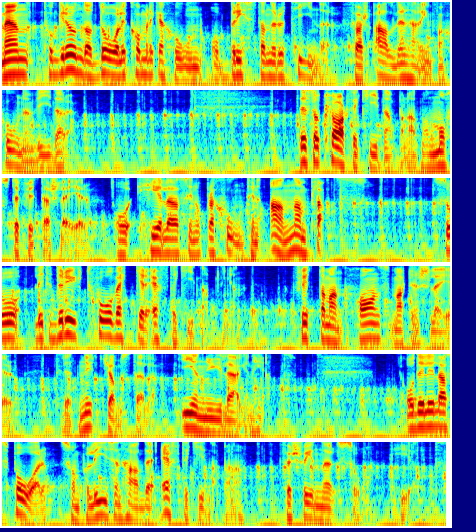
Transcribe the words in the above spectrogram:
Men på grund av dålig kommunikation och bristande rutiner förs aldrig den här informationen vidare. Det står klart för kidnapparna att man måste flytta Schleyer och hela sin operation till en annan plats så lite drygt två veckor efter kidnappningen flyttar man Hans Martin Schleyer till ett nytt gömställe i en ny lägenhet. Och det lilla spår som polisen hade efter kidnapparna försvinner så helt.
